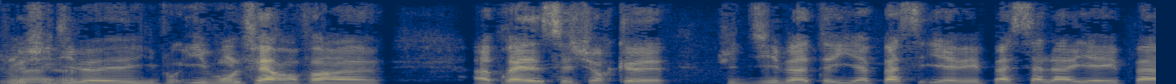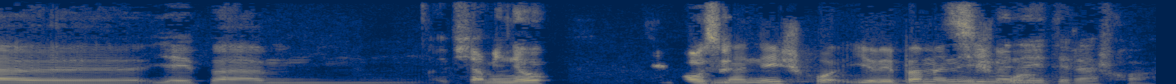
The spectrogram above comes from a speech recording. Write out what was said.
Je me suis dit, bah, ils, vont, ils vont le faire. Enfin, après, c'est sûr que tu te dis, bah, il y a pas, il y avait pas Salah, il y avait pas, euh, il y avait pas Firmino. Mané, je crois. Il y avait pas Mané. Si, je Mané était là, je crois.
